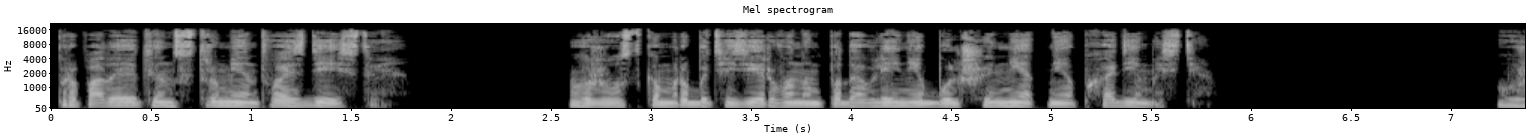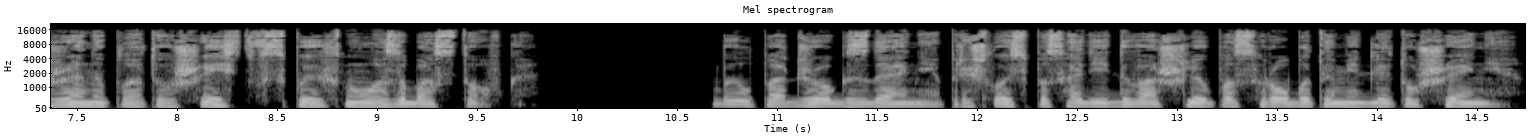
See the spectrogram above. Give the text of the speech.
Пропадает инструмент воздействия. В жестком роботизированном подавлении больше нет необходимости. Уже на плато 6 вспыхнула забастовка. Был поджог здания, пришлось посадить два шлюпа с роботами для тушения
